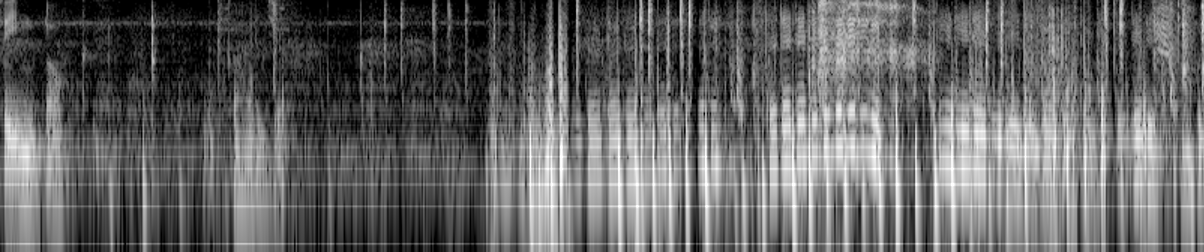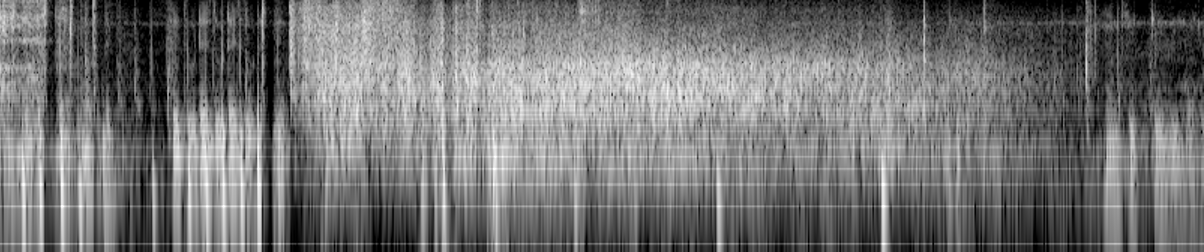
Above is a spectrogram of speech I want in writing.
സെയിം ബ്ലോക്ക് കാര്യം ചെയ്യാം. ഞാൻ കിറ്റ് ചെയ്ത് ഈ കളി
